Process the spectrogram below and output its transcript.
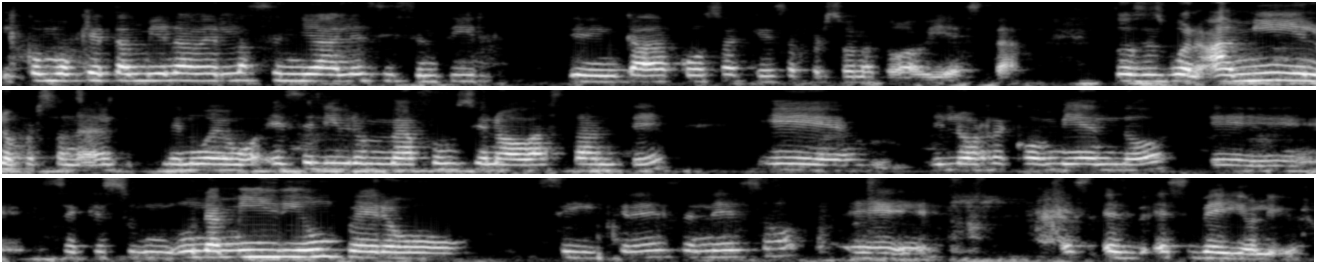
y como que también a ver las señales y sentir en cada cosa que esa persona todavía está. Entonces, bueno, a mí en lo personal, de nuevo, ese libro me ha funcionado bastante eh, lo recomiendo. Eh, sé que es una medium, pero si crees en eso, eh, es, es, es, bello libro.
